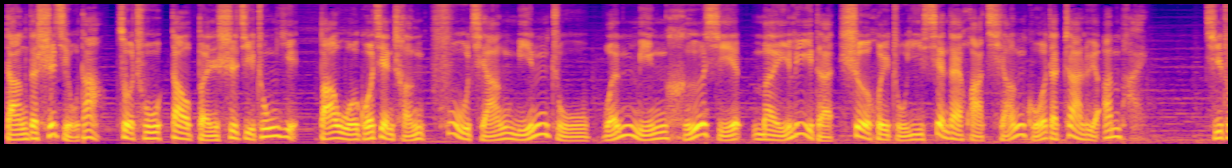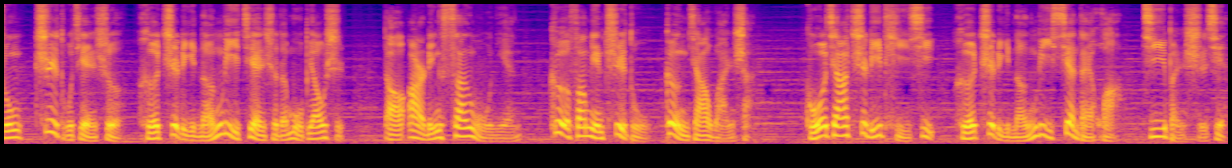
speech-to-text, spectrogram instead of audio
党的十九大作出到本世纪中叶把我国建成富强、民主、文明、和谐、美丽的社会主义现代化强国的战略安排，其中制度建设和治理能力建设的目标是，到二零三五年各方面制度更加完善。国家治理体系和治理能力现代化基本实现，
